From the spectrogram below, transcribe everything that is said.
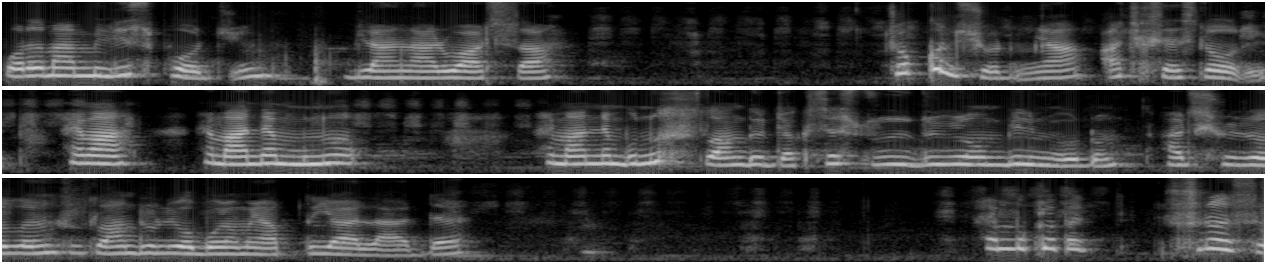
Bu arada ben milli sporcuyum. Bilenler varsa. Çok konuşuyorum ya. Açık sesli olayım. Hemen hem annem bunu hem annem bunu hızlandıracak. Ses duyuyor mu bilmiyorum. Şey videoların hızlandırılıyor boyama yaptığı yerlerde. Hem bu köpek şurası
